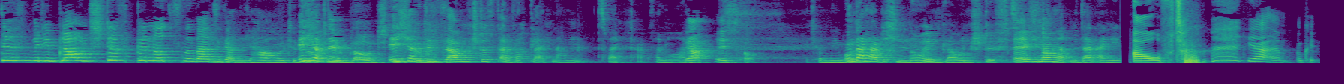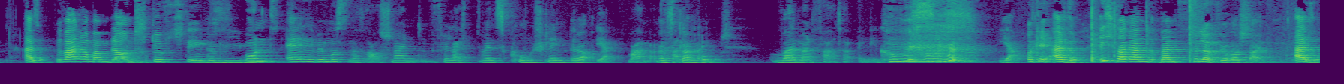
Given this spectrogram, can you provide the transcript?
dürfen wir den blauen Stift benutzen? Und da hat sie gesagt, ja, heute habe ihr den, den, blauen Stift ich hab den blauen Stift einfach gleich nach dem zweiten Tag verloren. Ja, ich auch. Ich habe nie Und dann hatte ich einen neuen blauen Stift. Echt? Die Mama hat mir dann eingegeben. auf. ja, ähm, okay. Also, wir waren gerade beim blauen Stift stehen geblieben. Und ey, wir mussten das rausschneiden. Vielleicht, wenn es komisch klingt. Ja. ja weil, mein es klang komisch. weil mein Vater eingekommen ist. ja. Okay, also, ich war gerade beim Füllerführerschein. Also,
